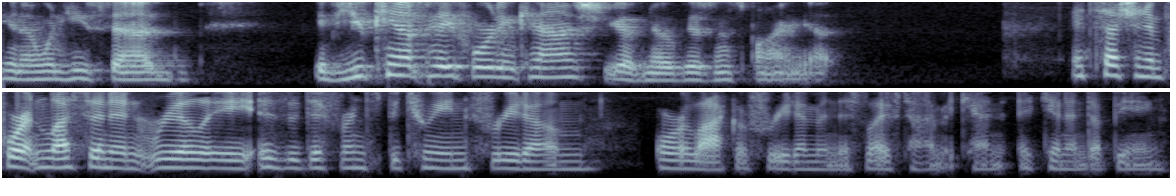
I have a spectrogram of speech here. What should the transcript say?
you know, when he said, "If you can't pay for it in cash, you have no business buying it." It's such an important lesson, and really is the difference between freedom or lack of freedom in this lifetime. It can it can end up being.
